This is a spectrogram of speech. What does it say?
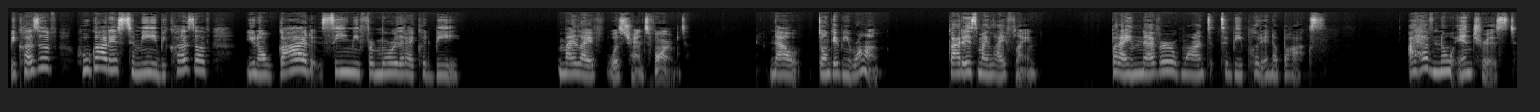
because of who God is to me, because of, you know, God seeing me for more that I could be, my life was transformed. Now, don't get me wrong, God is my lifeline, but I never want to be put in a box. I have no interest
